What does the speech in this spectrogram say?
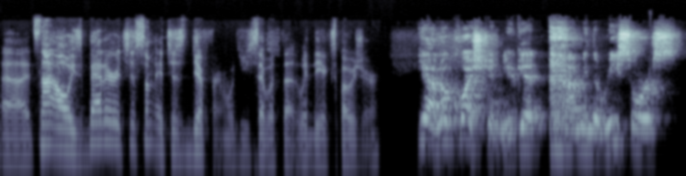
uh, it's not always better. It's just something. It's just different. What you said with the with the exposure. Yeah, no question. You get. I mean, the resource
